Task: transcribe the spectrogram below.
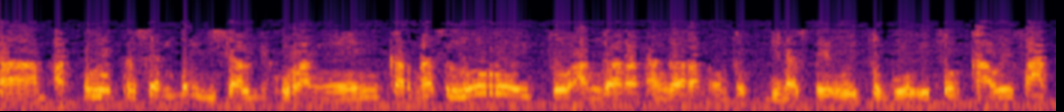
uh, 40% pun bisa dikurangin karena seluruh itu anggaran-anggaran untuk dinas PU itu Bu, itu KW1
